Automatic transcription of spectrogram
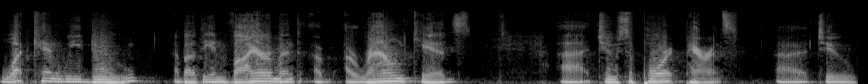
what can we do about the environment around kids to support parents? Uh, to,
